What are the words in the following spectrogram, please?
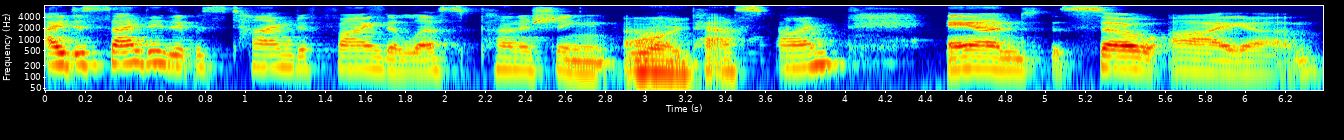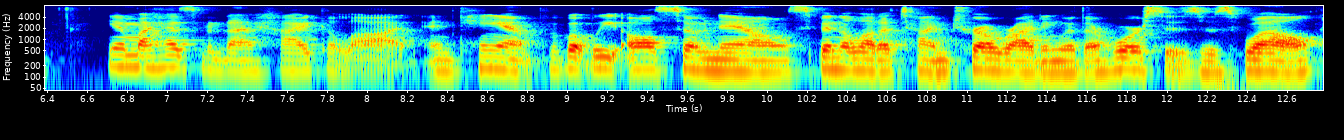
I decided it was time to find a less punishing um, Right. pastime. And so I, um, you know, my husband and I hike a lot and camp, but we also now spend a lot of time trail riding with our horses as well.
